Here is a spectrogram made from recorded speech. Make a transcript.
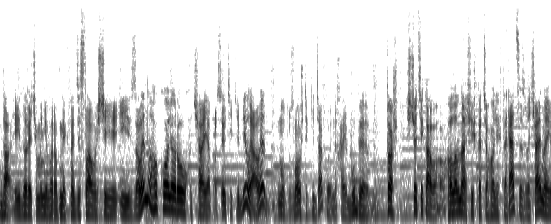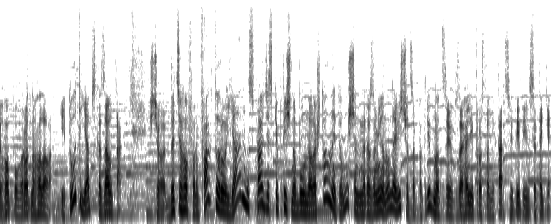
Да, і до речі, мені виробник надіслав ще і зеленого кольору, хоча я просив тільки білий, але ну знову ж таки дякую, нехай буде. Тож, що цікавого, головна фішка цього ліхтаря це звичайно його поворотна голова. І тут я б сказав так. Що до цього форм-фактору я насправді скептично був налаштований, тому що не розумію, ну навіщо це потрібно. Це взагалі просто ліхтар світити і все таке.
